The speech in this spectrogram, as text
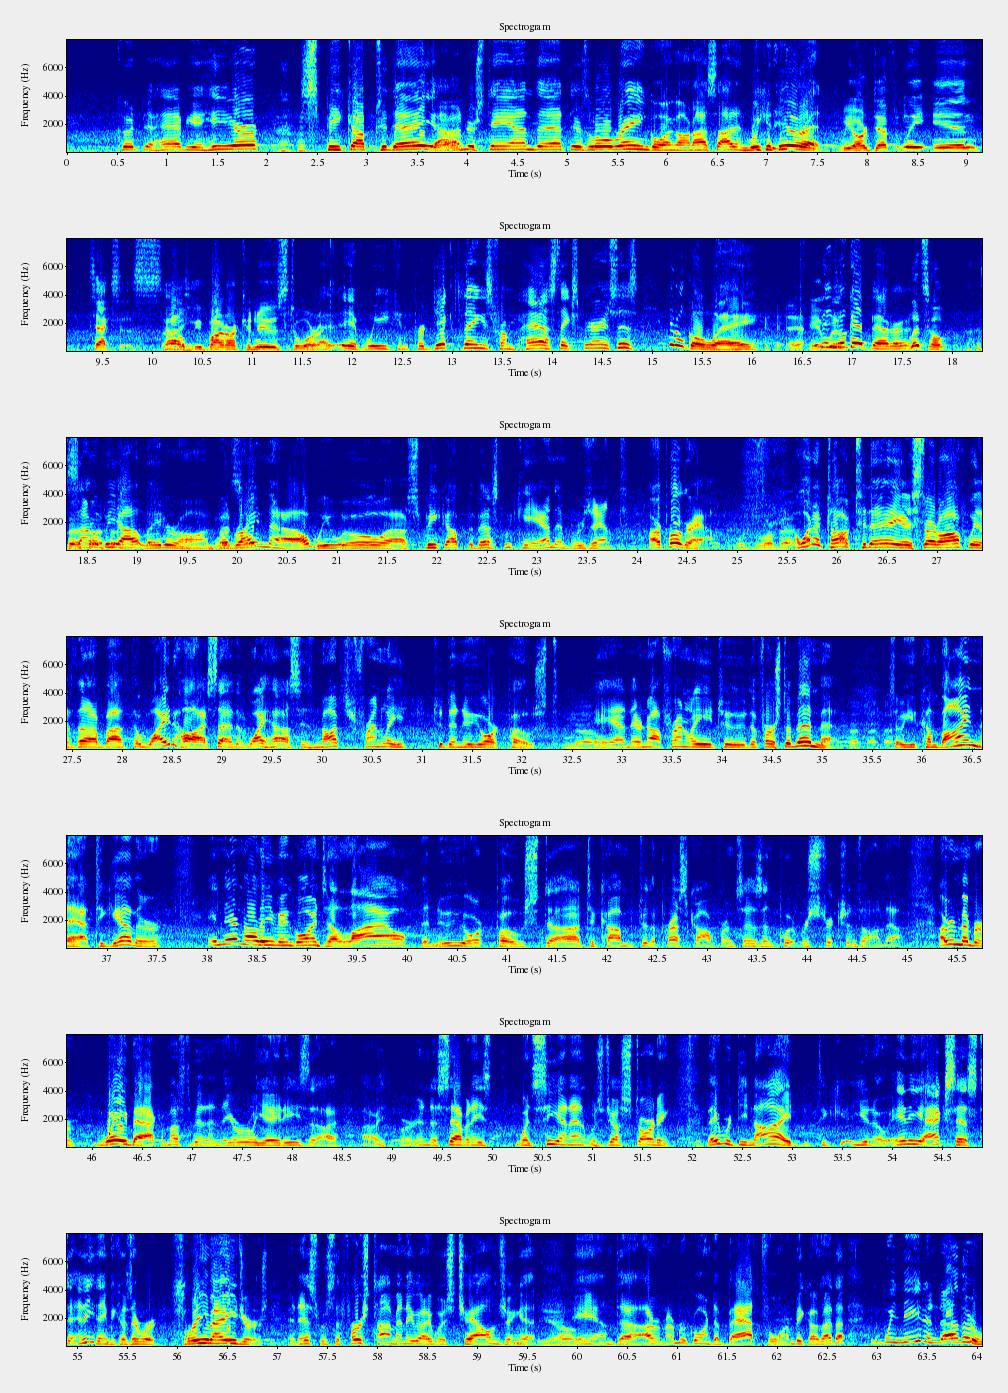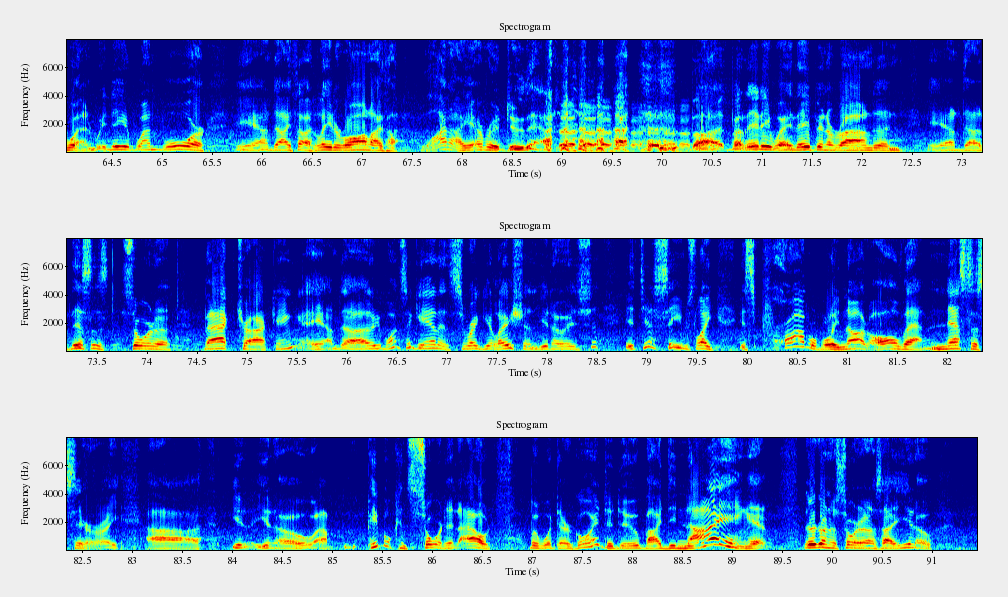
good to have you here. Speak up today. Yeah. I understand that there's a little rain going on outside and we can hear it. We are definitely in Texas. I hope you brought our canoes to work. If we can predict things from past experiences, it'll go away. it Things will. will get better. Let's hope. The sun will be out later on. But Let's right hope. now, we will uh, speak up the best we can and present our program. We'll do our best. I want to talk today, uh, start off with uh, about the White House. Uh, the White House is not friendly to the New York Post. No. And they're not friendly to the First Amendment. so you combine that together, and they're not even going to allow the New York Post uh, to come to the press conferences and put restrictions on them. I remember way back, it must have been in the early 80s uh, uh, or in the 70s, when CNN was just starting, they were denied to, you know any access to anything because there were three majors, and this was the first time anybody was challenging it. Yeah. And uh, I remember going to bat for him because I thought we need another one. We need one more. And I thought later on, I thought, why'd I ever do that? but but anyway, they've been around, and and uh, this is sort of backtracking. And uh, once again, it's regulation. You know, it's it just seems like it's probably not all that necessary. Uh, you, you know, uh, people can sort it out, but what they're going to do by denying it, they're going to sort it out and say, you know.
